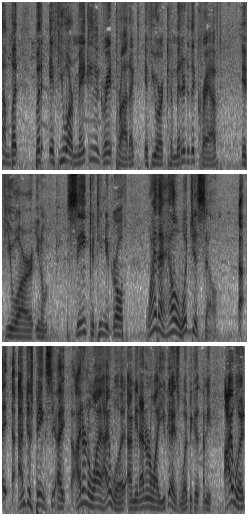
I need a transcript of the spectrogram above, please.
am. But but if you are making a great product, if you are committed to the craft, if you are you know seeing continued growth, why the hell would you sell? I, I'm just being serious. I, I don't know why I would. I mean, I don't know why you guys would because I mean, I would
